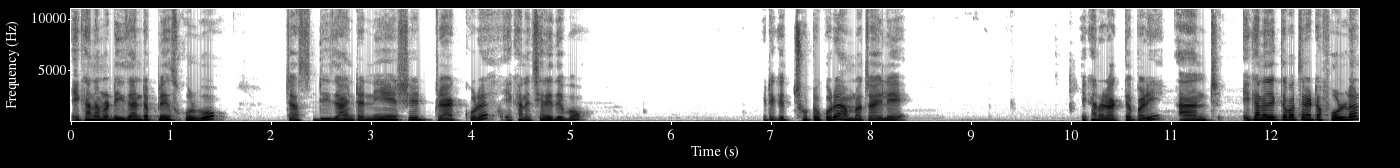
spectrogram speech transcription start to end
এখানে আমরা ডিজাইনটা প্লেস করব। জাস্ট ডিজাইনটা নিয়ে এসে ড্র্যাগ করে এখানে ছেড়ে দেব। এটাকে ছোট করে আমরা চাইলে এখানে রাখতে পারি। অ্যান্ড এখানে দেখতে পাচ্ছেন একটা ফোল্ডার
